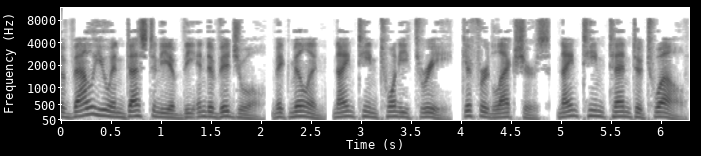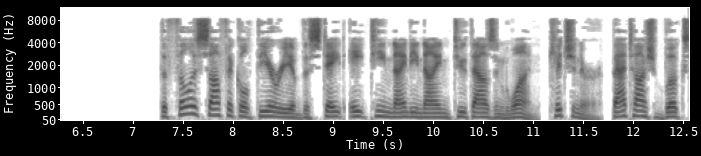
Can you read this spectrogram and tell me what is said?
The Value and Destiny of the Individual, Macmillan, 1923, Gifford Lectures, 1910–12 The Philosophical Theory of the State 1899–2001, Kitchener, Batoche Books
